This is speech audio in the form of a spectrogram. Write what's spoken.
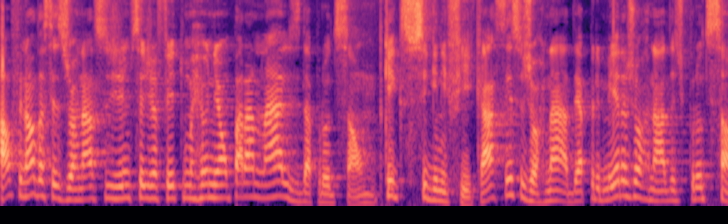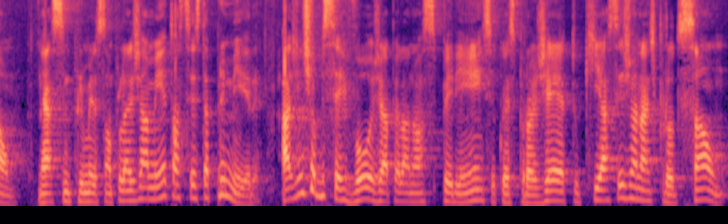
Ao final da sexta jornada, sugerimos que seja feita uma reunião para análise da produção. O que isso significa? A sexta jornada é a primeira jornada de produção. Né? Assim, primeira são planejamento, a sexta primeira. A gente observou já pela nossa experiência com esse projeto que a jornada de produção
